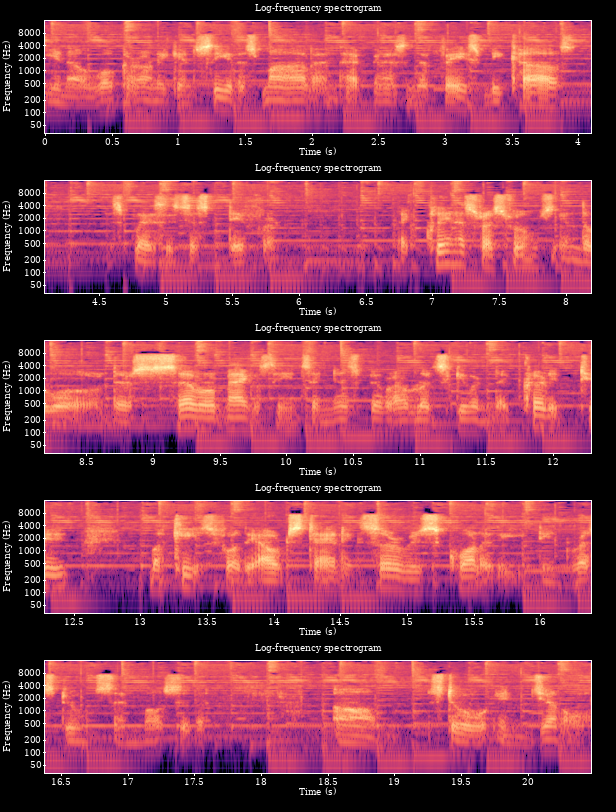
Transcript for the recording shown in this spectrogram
you know, walk around, you can see the smile and happiness in their face because this place is just different. the cleanest restrooms in the world. There's several magazines and newspaper outlets giving the credit to Buc-ee's for the outstanding service quality in restrooms and most of the um, store in general.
